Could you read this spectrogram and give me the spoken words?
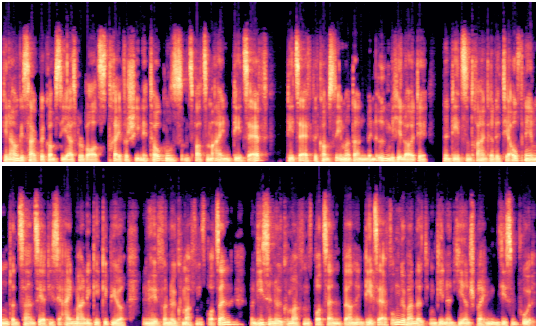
Genau gesagt bekommst du hier als Rewards drei verschiedene Tokens, und zwar zum einen DCF, DCF bekommst du immer dann, wenn irgendwelche Leute einen dezentralen Kredit hier aufnehmen, dann zahlen sie ja diese einmalige Gebühr in Höhe von 0,5 Prozent und diese 0,5 Prozent werden in DCF umgewandelt und gehen dann hier entsprechend in diesen Pool.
